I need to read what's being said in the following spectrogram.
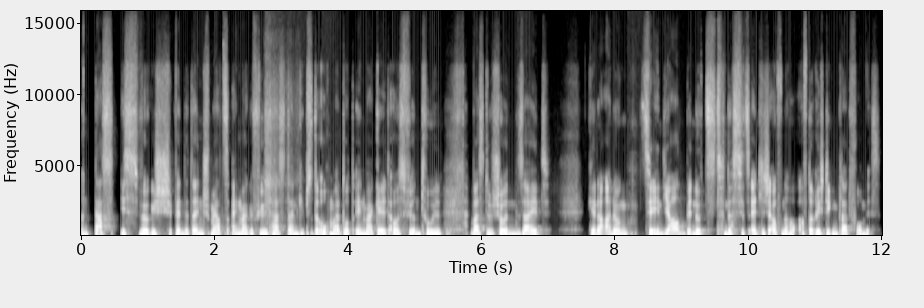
Und das ist wirklich, wenn du deinen Schmerz einmal gefühlt hast, dann gibst du auch mal dort einmal Geld aus für ein Tool, was du schon seit keine Ahnung, zehn Jahren benutzt und das jetzt endlich auf, einer, auf der richtigen Plattform ist.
